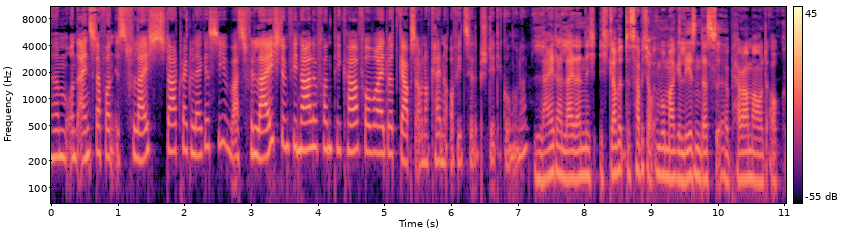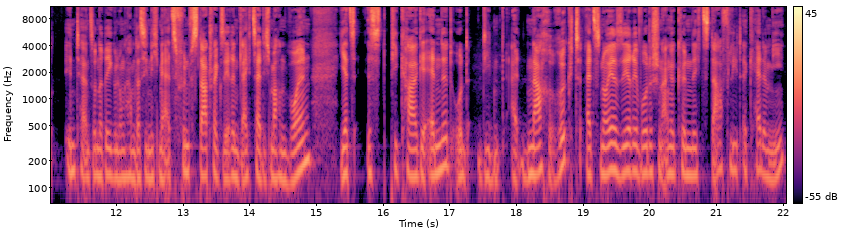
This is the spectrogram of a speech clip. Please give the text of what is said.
Ähm, und eins davon ist vielleicht Star Trek Legacy, was vielleicht im Finale von Picard vorbereitet wird. Gab es aber noch keine offizielle Bestätigung, oder? Leider, leider nicht. Ich glaube, das habe ich auch irgendwo mal gelesen, dass äh, Paramount auch intern so eine Regelung haben, dass sie nicht mehr als fünf Star Trek-Serien gleichzeitig machen wollen. Jetzt ist Picard geendet und die nachrückt als neue Serie wurde schon angekündigt Starfleet Academy.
